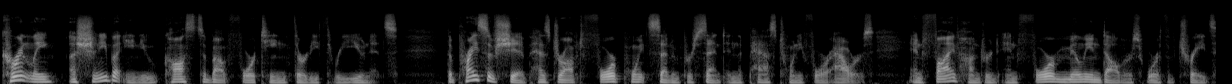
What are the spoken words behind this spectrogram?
Currently, a Shiba Inu costs about 1433 units. The price of SHIB has dropped 4.7% in the past 24 hours, and $504 million worth of trades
